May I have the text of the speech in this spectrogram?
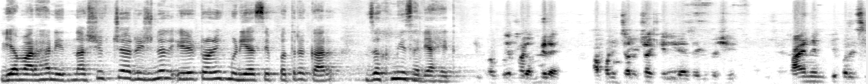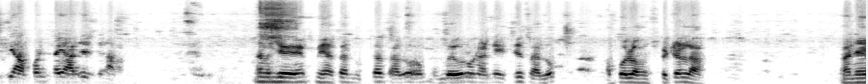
या मारहाणीत नाशिकच्या रिजनल इलेक्ट्रॉनिक मीडियाचे पत्रकार जखमी झाले आहेत. आपण चर्चा केली आहे काय नेमकी परिस्थिती आपण काही आदेश देणार म्हणजे मी आता नुकताच आलो मुंबईवरून आणि इथेच आलो अपोलो हॉस्पिटलला. आणि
